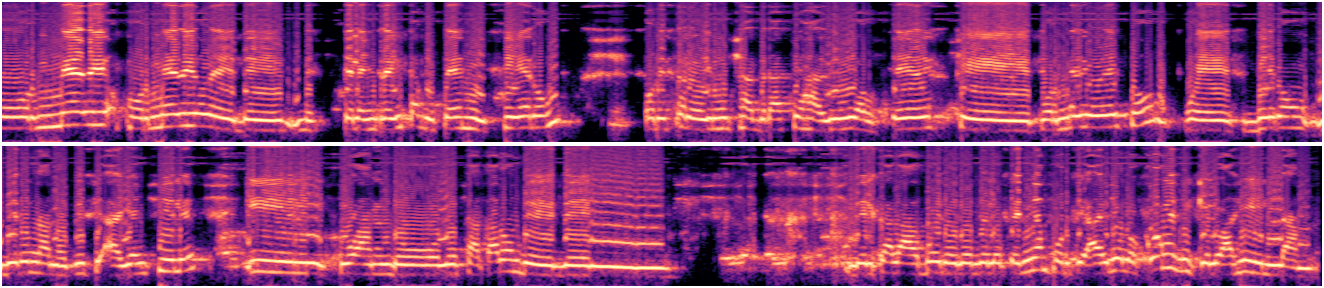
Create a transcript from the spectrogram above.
por medio por medio de, de, la entrevista que ustedes me hicieron. Por eso le doy muchas gracias a Dios y a ustedes que por medio de eso pues vieron vieron la noticia allá en Chile. Y cuando lo sacaron del del bueno, donde lo tenían porque a ellos lo cogen y que lo agilan.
